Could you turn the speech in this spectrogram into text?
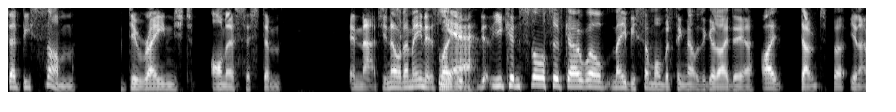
There'd be some deranged honor system in that. Do you know what i mean? It's like yeah. it, you can sort of go well maybe someone would think that was a good idea. I don't, but you know.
